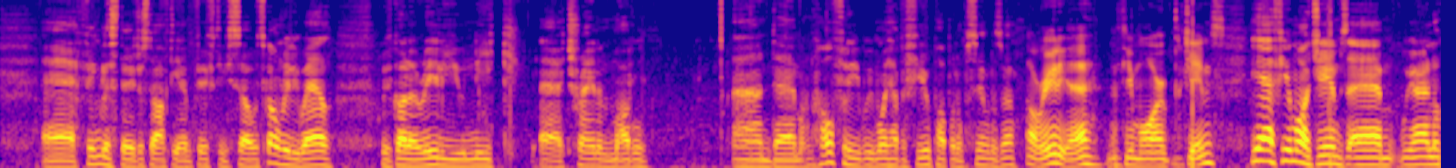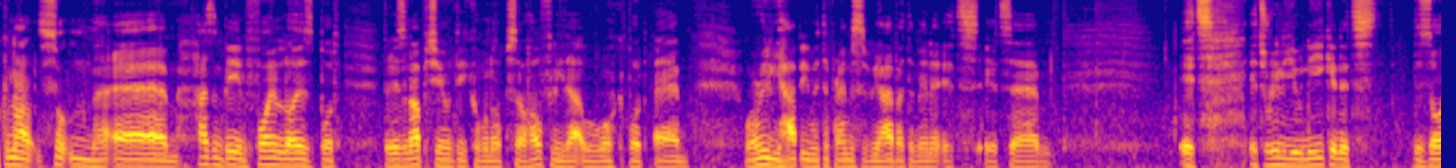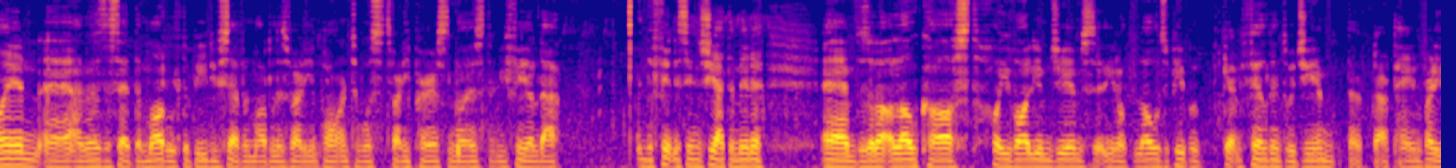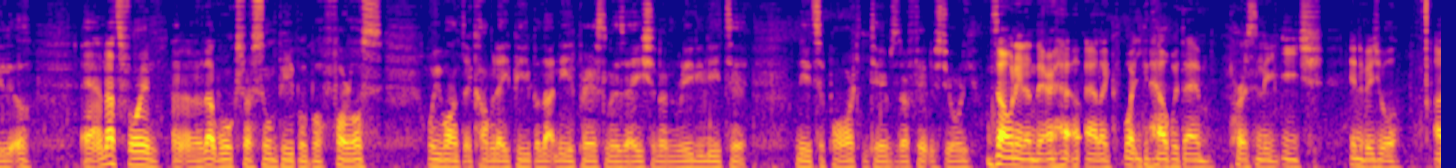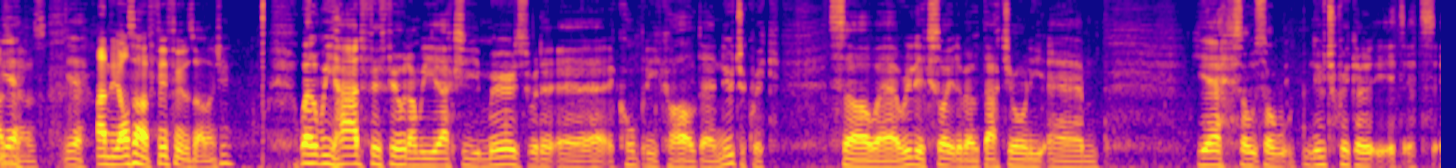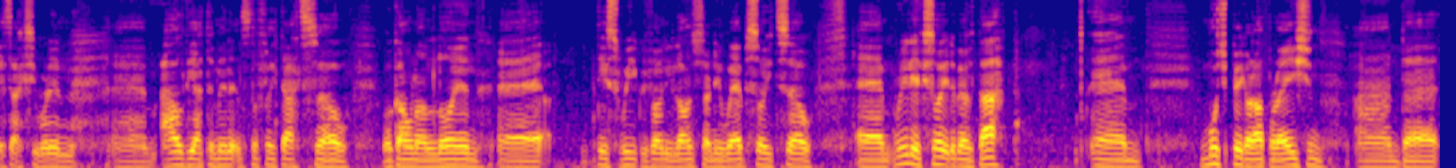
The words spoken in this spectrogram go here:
uh, Finglas there, just off the M50. So it's going really well. We've got a really unique uh, training model, and um, and hopefully we might have a few popping up soon as well. Oh really? Yeah. A few more gyms. Yeah, a few more gyms. Um, we are looking at something um, hasn't been finalised, but there is an opportunity coming up. So hopefully that will work. But um, we're really happy with the premises we have at the minute. It's it's um, it's it's really unique in its design, uh, and as I said, the model, the BD7 model, is very important to us. It's very personalised, and we feel that in the fitness industry at the minute. Um, there's a lot of low cost, high volume gyms. You know, loads of people getting filled into a gym that, that are paying very little, uh, and that's fine, and, and that works for some people. But for us, we want to accommodate people that need personalisation and really need to need support in terms of their fitness journey. Zone in on there, uh, like what you can help with them personally, each individual as Yeah. it goes. Yeah. And they also have fit food as well, don't you? Well, we had Fit Food and we actually merged with a, a, a company called uh, NutriQuick. So uh, really excited about that journey. Um, yeah, so so NutriQuick, uh, it's it's it's actually we're in um, Aldi at the minute and stuff like that. So we're going online. Uh, this week we've only launched our new website, so um, really excited about that. Um, much bigger operation, and uh,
